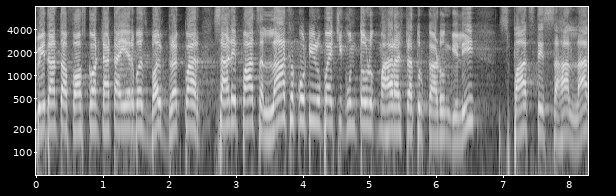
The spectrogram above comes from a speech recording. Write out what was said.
Vedanta Foxconn Tata Airbus bulk drug park साडेपाच लाख कोटी रुपयाची गुंतवणूक महाराष्ट्रातून काढून गेली. पाच ते सहा लाख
